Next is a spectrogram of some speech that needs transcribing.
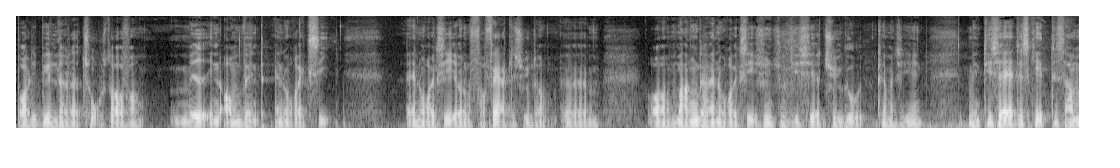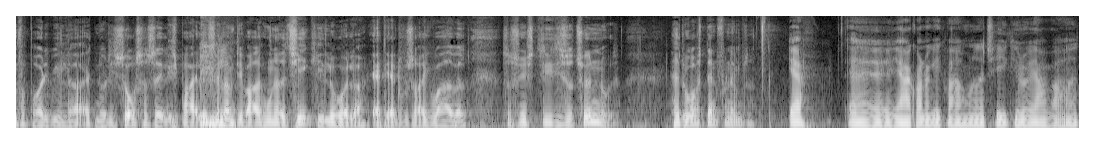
bodybuilder, der tog stoffer, med en omvendt anoreksi. Anoreksi er jo en forfærdelig sygdom, øh, og mange, der er anoreksi, synes jo, de ser tykke ud, kan man sige. Ikke? Men de sagde, at det skete det samme for bodybuilder, at når de så sig selv i spejlet, selvom de vejede 110 kilo, eller ja, det er du så ikke vejet vel, så synes de, de så tynde ud. Havde du også den fornemmelse? Ja, øh, jeg har godt nok ikke vejet 110 kilo, jeg har vejet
